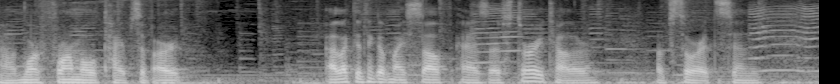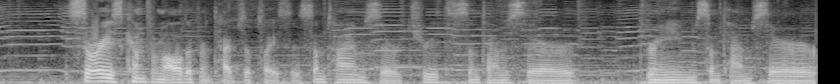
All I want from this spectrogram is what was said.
uh, more formal types of art. I like to think of myself as a storyteller of sorts, and Stories come from all different types of places. Sometimes they're truths, sometimes they're dreams, sometimes they're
